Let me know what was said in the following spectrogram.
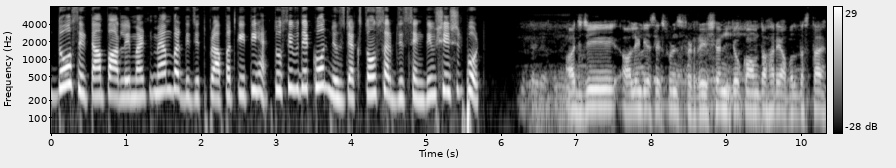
ਦੋ ਸੀਟਾਂ ਪਾਰਲੀਮੈਂਟ ਮੈਂਬਰ ਦੀ ਜਿੱਤ ਪ੍ਰਾਪਤ ਕੀਤੀ ਹੈ। ਤੁਸੀਂ ਵੀ ਦੇਖੋ ਨਿਊਜ਼ ਡੈਸਕ ਤੋਂ ਸਰਬਜੀਤ ਸਿੰਘ ਦੀ ਵਿਸ਼ੇਸ਼ ਰਿਪੋਰਟ। ਅੱਜ ਜੀ all India Sikh students federation ਜੋ ਕੌਮ ਦਾ ਹਰਿਆਵਲ ਦਸਤਾ ਹੈ,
